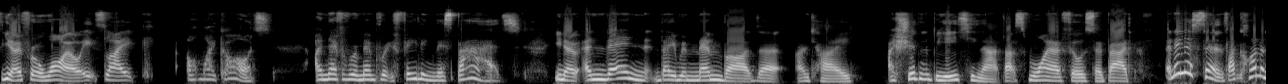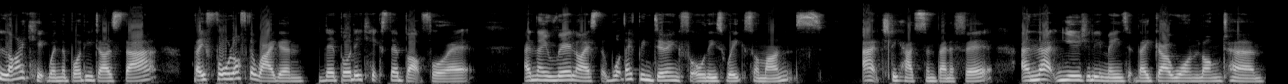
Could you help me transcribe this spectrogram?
you know, for a while, it's like, oh my God, I never remember it feeling this bad, you know, and then they remember that, okay, I shouldn't be eating that. That's why I feel so bad. And in a sense, I kind of like it when the body does that. They fall off the wagon, their body kicks their butt for it, and they realize that what they've been doing for all these weeks or months actually had some benefit. And that usually means that they go on long term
